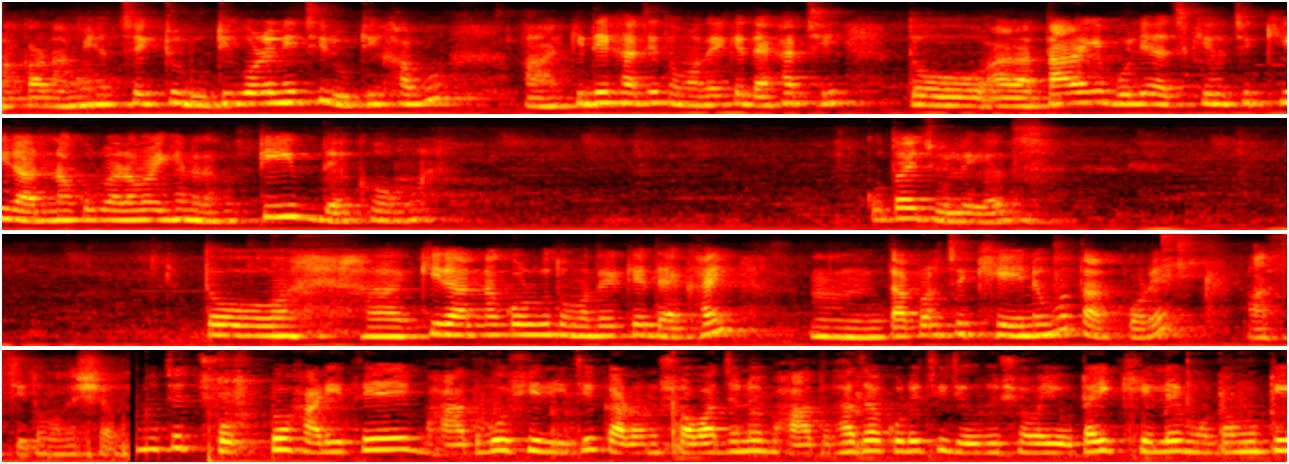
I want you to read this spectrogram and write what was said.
না, কারণ আমি হচ্ছে একটু রুটি করে নিচ্ছি, রুটি খাব। আর কী দেখাচ্ছি তোমাদেরকে দেখাচ্ছি। তো, আর তার আগে বলি আজকে হচ্ছে কি রান্না করব, আর আমার এখানে দেখো, টিপ দেখো আমার। কোথায় চলে গেছে? তো কি রান্না করব তোমাদেরকে দেখাই। তারপর হচ্ছে খেয়ে নেব, তারপরে আসছি তোমাদের সামনে। হচ্ছে ছোট্ট হাঁড়িতে ভাত বসিয়ে দিয়েছি, কারণ সবার জন্য ভাত ভাজা করেছি, যেহেতু সবাই ওটাই খেলে মোটামুটি,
